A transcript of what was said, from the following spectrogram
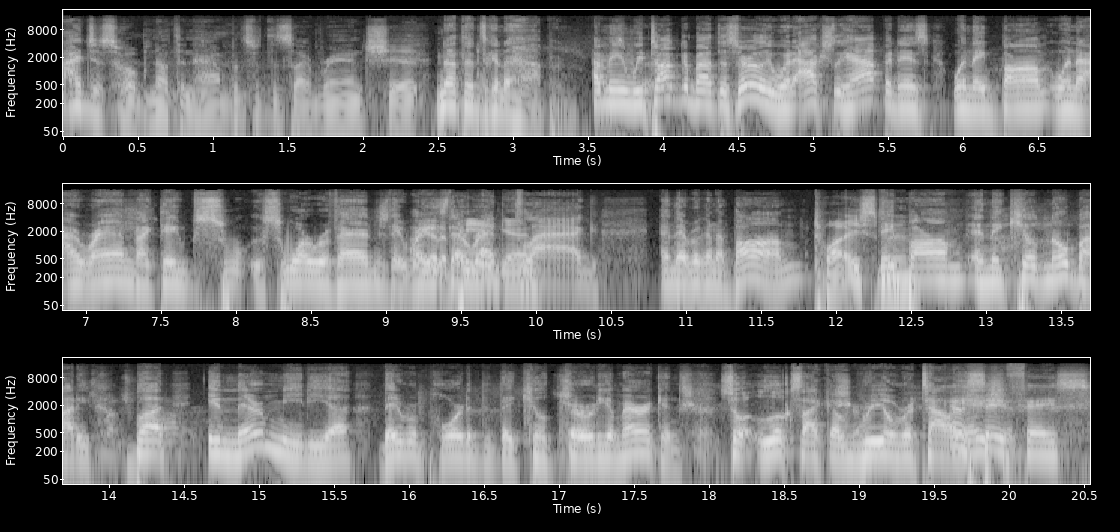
I just hope nothing happens with this Iran shit. Nothing's gonna happen. I mean, we talked about this earlier. What actually happened is when they bombed, when Iran, like they sw- swore revenge, they raised their red again. flag, and they were gonna bomb Twice, They man. bombed and they killed nobody. But in their media, they reported that they killed thirty Americans. So it looks like a real Gotta retaliation. save face.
